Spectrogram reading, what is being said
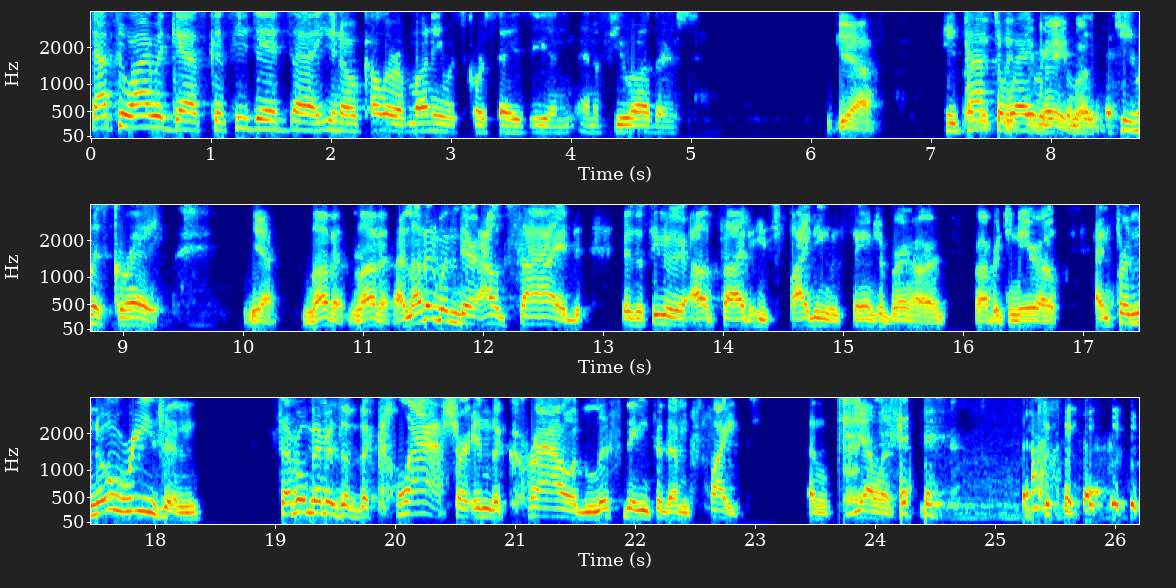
That's, who I would guess because he did, uh, you know, Color of Money with Scorsese and, and a few others. Yeah. He passed it's- it's away great recently, one. but he was great. Yeah, love it, love it. I love it when they're outside. There's a scene where they're outside. He's fighting with Sandra Bernhard, Robert De Niro, and for no reason, several members of the Clash are in the crowd listening to them fight and yell at them.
